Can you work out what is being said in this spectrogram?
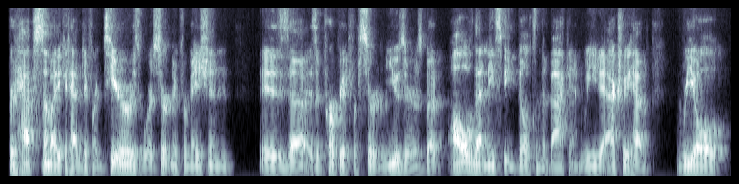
perhaps somebody could have different tiers where certain information is uh, is appropriate for certain users, but all of that needs to be built in the backend. We need to actually have real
